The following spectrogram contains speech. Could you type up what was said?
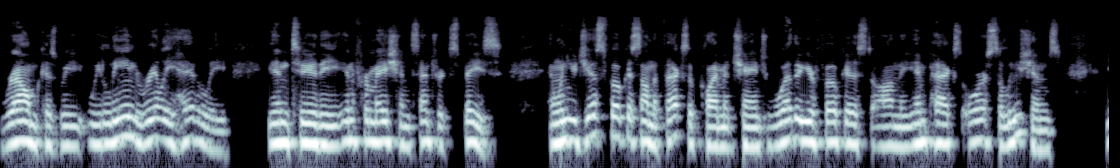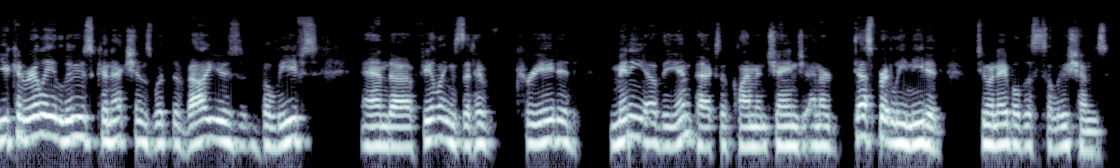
realm because we we leaned really heavily into the information centric space and when you just focus on the facts of climate change, whether you're focused on the impacts or solutions, you can really lose connections with the values, beliefs, and uh, feelings that have created many of the impacts of climate change and are desperately needed to enable the solutions.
